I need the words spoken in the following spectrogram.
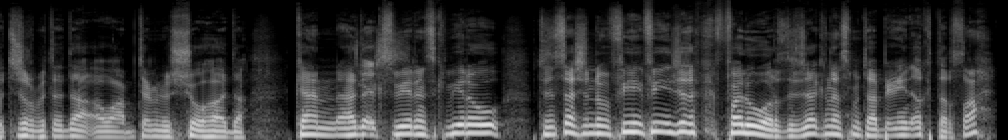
تجربة أداء أو عم تعملوا ال show هذا. كان هذا experience كبيرة وتنساش إنه في في اجاك followers اجاك ناس متابعين أكثر صح؟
